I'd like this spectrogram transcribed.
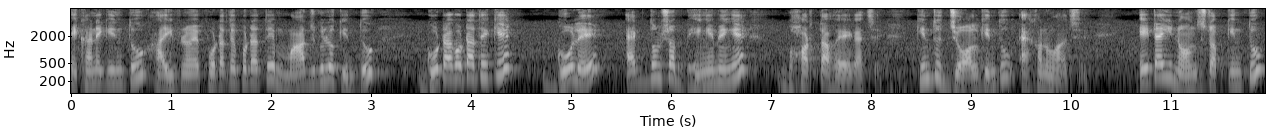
এখানে কিন্তু হাই ফ্লেমে ফোটাতে ফোটাতে মাছগুলো কিন্তু গোটা গোটা থেকে গলে একদম সব ভেঙে ভেঙে ভর্তা হয়ে গেছে। কিন্তু জল কিন্তু এখনও আছে। এটাই ননস্টপ কিন্তু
